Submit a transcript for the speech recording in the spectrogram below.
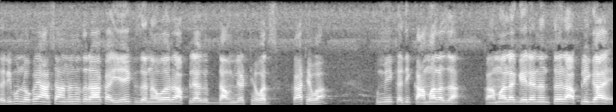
तरी पण लोकांनी असा आनंदात राहा का एक जनावर आपल्या दावणीला ठेवाच. का ठेवा? तुम्ही कधी कामाला जा. कामाला गेल्यानंतर आपली गाय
